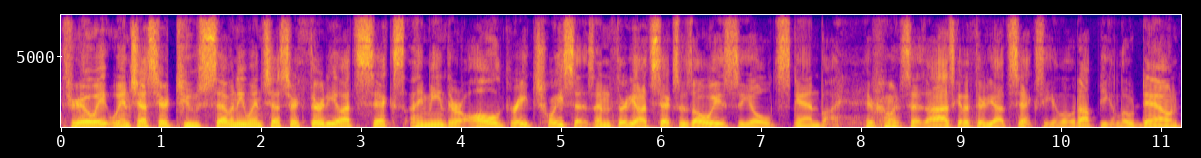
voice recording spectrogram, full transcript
308 Winchester, 270 Winchester, 30 6. I mean, they're all great choices. And 30 6 is always the old standby. Everyone says, ah, let's get a 30 6. You can load up, you can load down,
